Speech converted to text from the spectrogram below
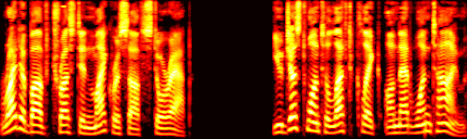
Right above Trusted Microsoft Store app. You just want to left click on that one time.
